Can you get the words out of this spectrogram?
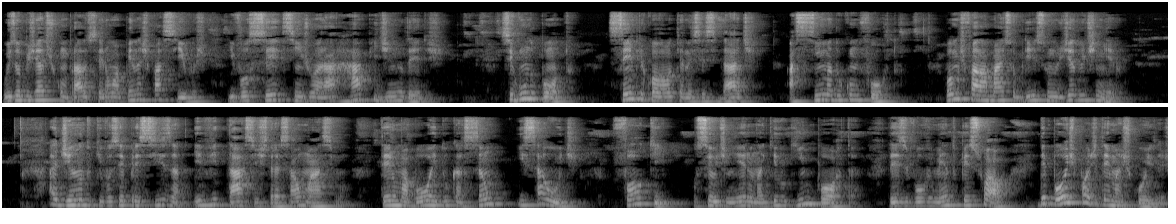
Os objetos comprados serão apenas passivos e você se enjoará rapidinho deles. Segundo ponto, Sempre coloque a necessidade acima do conforto. Vamos falar mais sobre isso no dia do dinheiro. Adianto que você precisa evitar se estressar ao máximo, ter uma boa educação e saúde. Foque o seu dinheiro naquilo que importa, desenvolvimento pessoal. Depois pode ter mais coisas.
